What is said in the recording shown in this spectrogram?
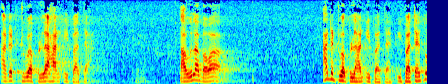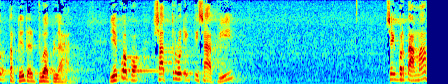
ada dua belahan ibadah. Tahulah bahwa ada dua belahan ibadah. Ibadah itu terdiri dari dua belahan. Yaitu apa? Satrul iktisabi. Yang pertama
